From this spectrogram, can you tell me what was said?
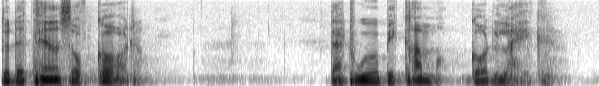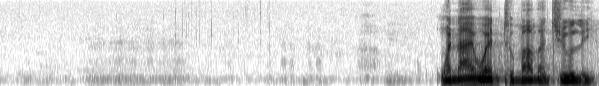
to the things of God that will become godlike. When I went to Mama Julie,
